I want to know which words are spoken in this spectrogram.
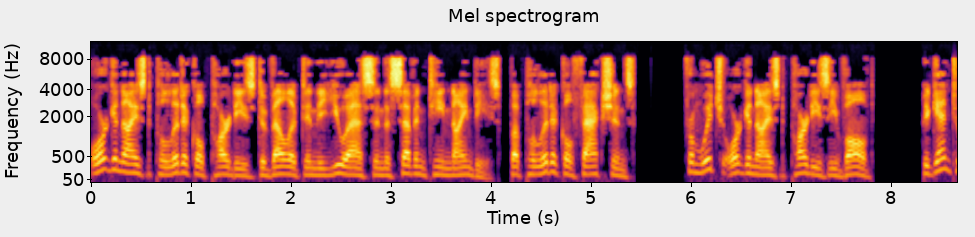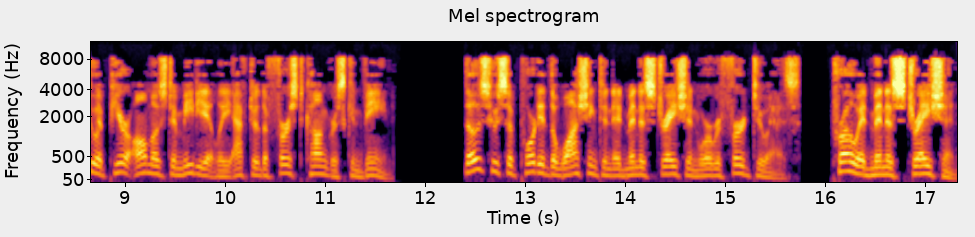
Organized political parties developed in the U.S. in the 1790s, but political factions—from which organized parties evolved—began to appear almost immediately after the first Congress convened. Those who supported the Washington administration were referred to as pro-administration,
